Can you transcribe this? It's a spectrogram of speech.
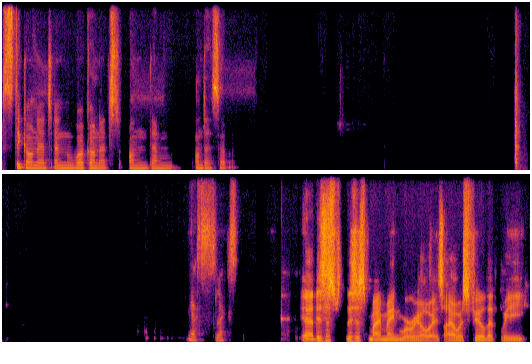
stick on it and work on it on them on their server. Yes, Lex. Yeah, this is this is my main worry always. I always feel that we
